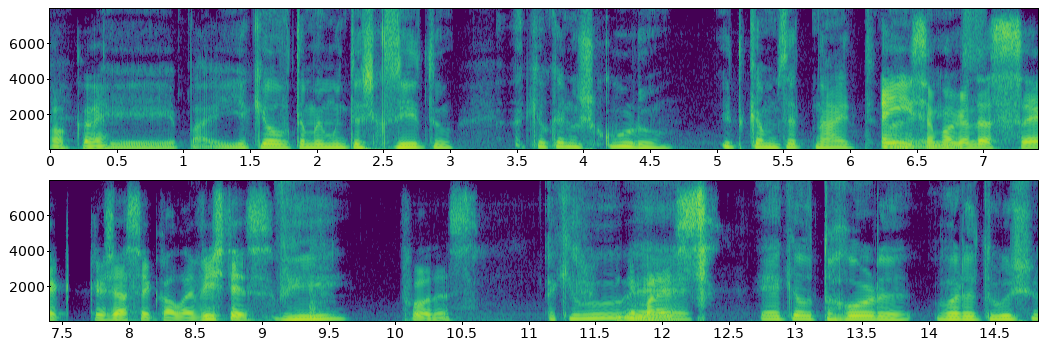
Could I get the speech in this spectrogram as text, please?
Ok. E, pá, e aquele também muito esquisito, aquele que é no escuro. It Comes at Night. É isso, é uma Esse. grande seca, que já sei qual é. Viste esse? Vi. Foda-se. Aquilo Ninguém é, merece. é aquele terror baratucho,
